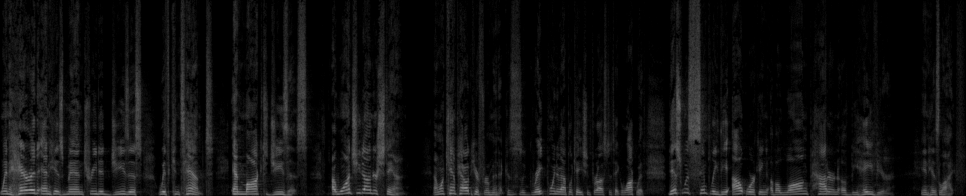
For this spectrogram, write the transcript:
when Herod and his men treated Jesus with contempt and mocked Jesus. I want you to understand. I want to camp out here for a minute because this is a great point of application for us to take a walk with. This was simply the outworking of a long pattern of behavior in his life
